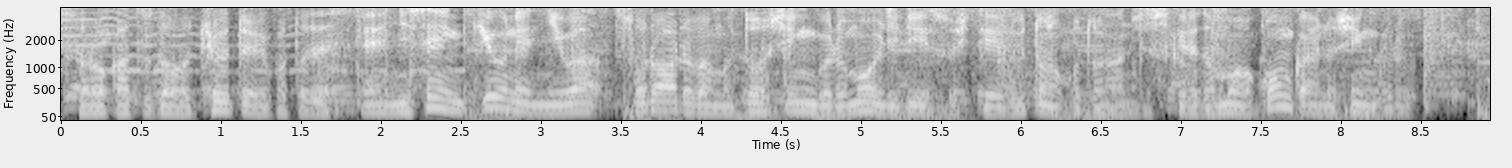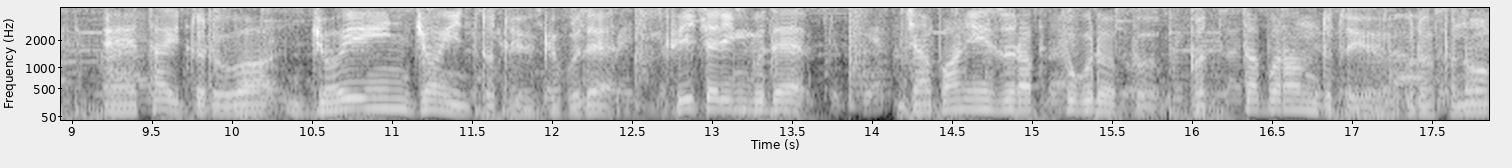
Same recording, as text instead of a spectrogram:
ソロ活動中ということです、え2009年にはソロアルバムとシングルもリリースしているとのことなんですけれども今回のシングルえータイトルは「ジョイン・ジョイント」という曲でフィーチャリングでジャパニーズラップグループブッダブランドというグループの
